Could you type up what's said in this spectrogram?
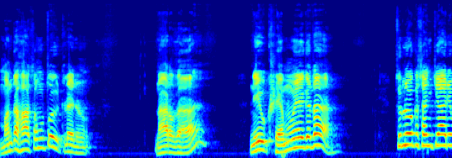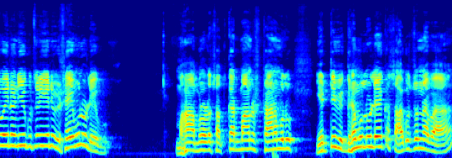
మందహాసముతో ఇట్లైనను. నారద నీవు క్షేమమే గదా? త్రిలోక సంచారివైన నీకు తెలియని విషయములు లేవు. మహామునుల సత్కర్మానుష్ఠానములు ఎట్టి విఘ్నములు లేక సాగుతున్నవా?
